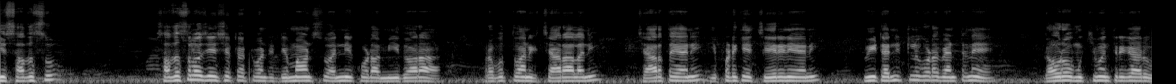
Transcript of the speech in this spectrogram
ఈ సదస్సు సదస్సులో చేసేటటువంటి డిమాండ్స్ అన్నీ కూడా మీ ద్వారా ప్రభుత్వానికి చేరాలని చేరతాయని ఇప్పటికే చేరినాయని వీటన్నిటిని కూడా వెంటనే గౌరవ ముఖ్యమంత్రి గారు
